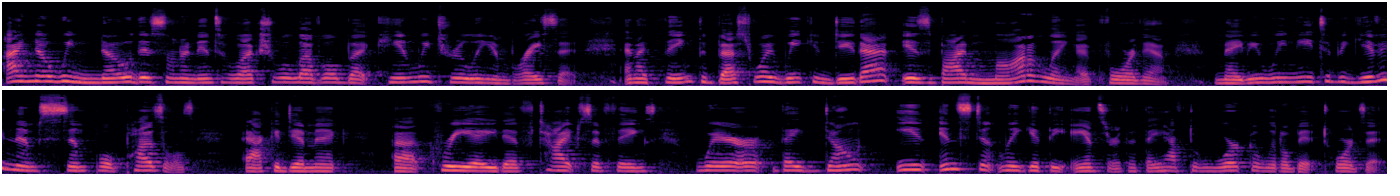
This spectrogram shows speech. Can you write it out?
I know we know this on an intellectual level, but can we truly embrace it? And I think the best way we can do that is by modeling it for them. Maybe we need to be giving them simple puzzles, academic, uh, creative types of things where they don't in- instantly get the answer, that they have to work a little bit towards it.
